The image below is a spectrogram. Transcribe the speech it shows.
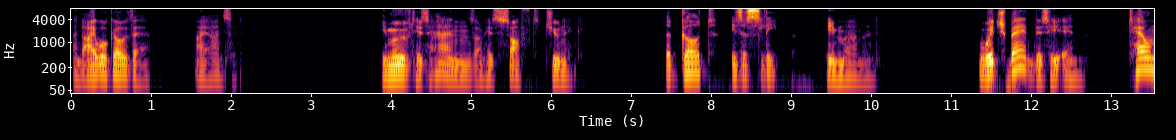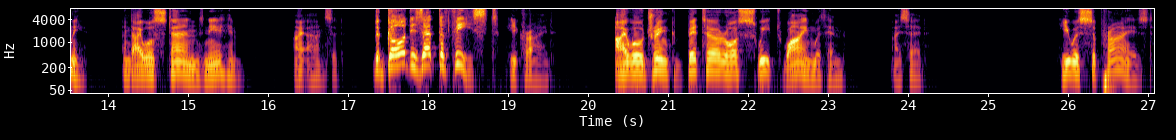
and I will go there, I answered. He moved his hands on his soft tunic. The god is asleep, he murmured. Which bed is he in? Tell me, and I will stand near him, I answered. The god is at the feast, he cried. I will drink bitter or sweet wine with him, I said. He was surprised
